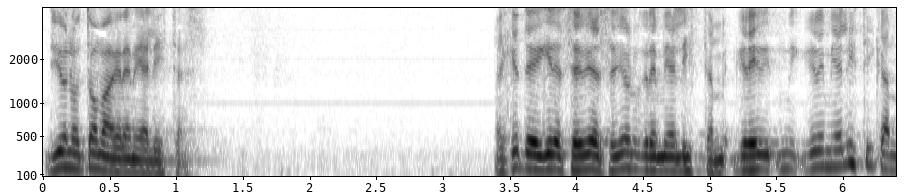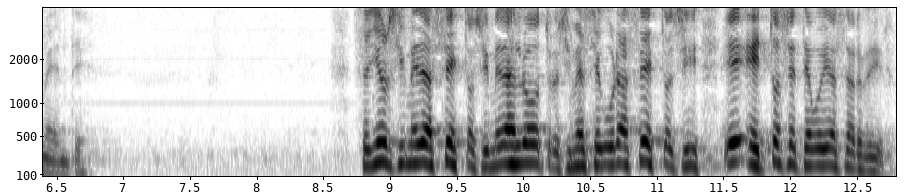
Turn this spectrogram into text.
Dios no toma gremialistas. Hay gente que quiere servir al Señor gremialísticamente. Señor, si me das esto, si me das lo otro, si me aseguras esto, si, eh, entonces te voy a servir.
